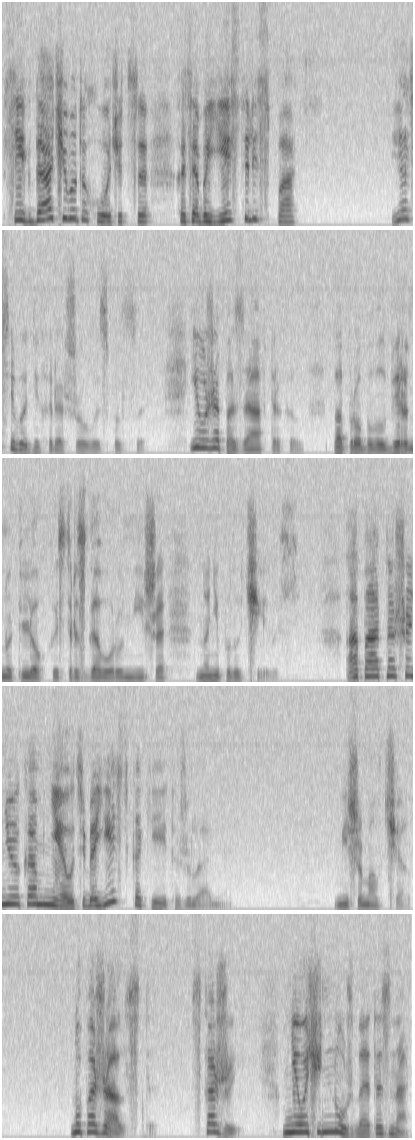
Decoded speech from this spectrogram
Всегда чего-то хочется, хотя бы есть или спать. Я сегодня хорошо выспался и уже позавтракал. Попробовал вернуть легкость разговору Миша, но не получилось. А по отношению ко мне у тебя есть какие-то желания? Миша молчал. Ну, пожалуйста, скажи, мне очень нужно это знать.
